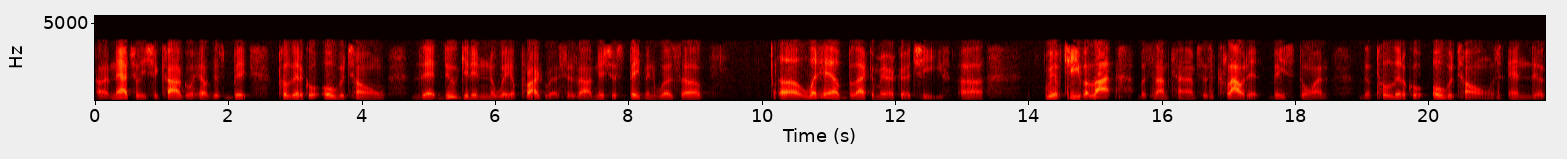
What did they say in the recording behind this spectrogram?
uh, naturally, Chicago have this big political overtone that do get in the way of progress. As our initial statement was, uh, uh, what have Black America achieved? Uh, we have achieved a lot, but sometimes it's clouded based on the political overtones and the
